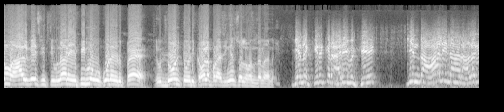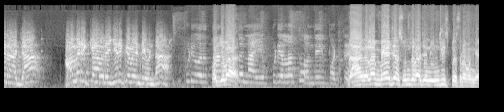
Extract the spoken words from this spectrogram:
அம் ஆல்வேஸ் வித் யூனா நான் எப்பயுமே உங்க கூட இருப்பேன். யூ டோன்ட் வரி கவலைப்படாதீங்கன்னு சொல்ல வந்தேன் நான். எனக்கு இருக்கிற அறிவுக்கு இந்த ஆளினார் அழகுராஜா அமெரிக்காவில இருக்க வேண்டியவன்டா? இப்படி ஒரு ஓகேவா? நான் எப்படி எல்லாம் சந்தேகப்பட்டேன் நாங்கெல்லாம் மேஜர் சுந்தரராஜன் இங்கிலீஷ் பேசுறவங்க.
